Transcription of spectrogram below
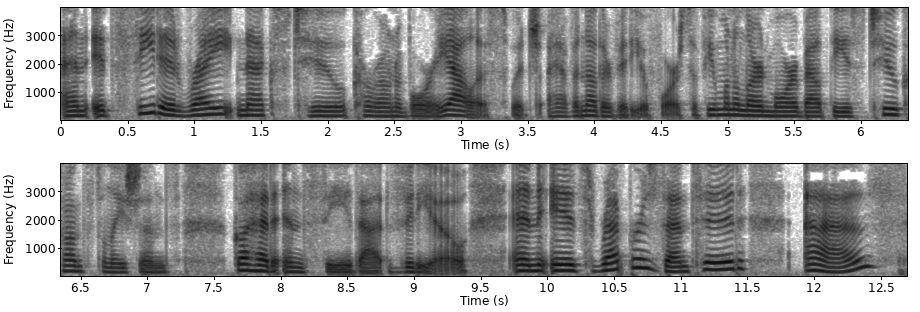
and it's seated right next to Corona Borealis, which I have another video for. So if you want to learn more about these two constellations, go ahead and see that video. And it's represented as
